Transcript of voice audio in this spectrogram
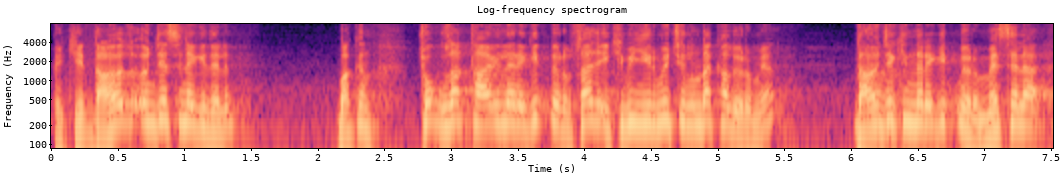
Peki daha öncesine gidelim. Bakın çok uzak tarihlere gitmiyorum. Sadece 2023 yılında kalıyorum ya. Daha öncekilere gitmiyorum. Mesela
